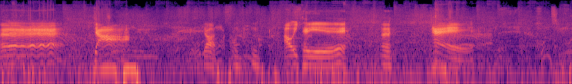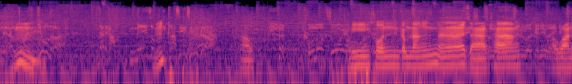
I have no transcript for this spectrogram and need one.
เออจ้าจอดเอาอีกทีเออเออืมเอามีคนกำลังมาจากทางวัน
